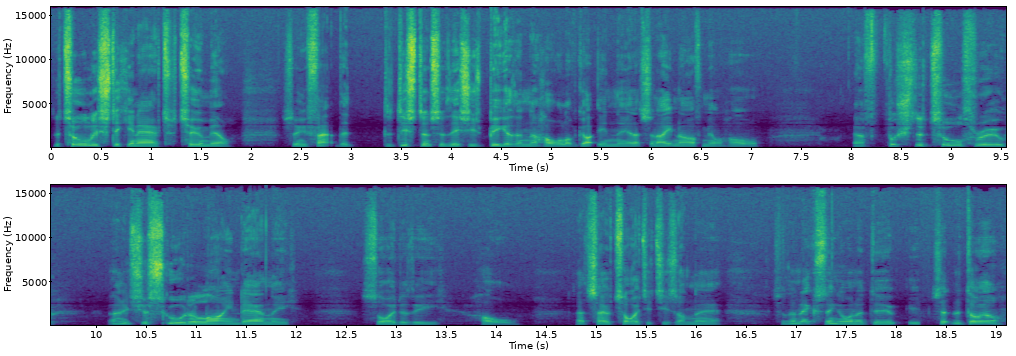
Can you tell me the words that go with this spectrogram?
The tool is sticking out 2 mil. So in fact the, the distance of this is bigger than the hole I've got in there. That's an 8.5 mil hole. I've pushed the tool through and it's just scored a line down the side of the hole. That's how tight it is on there. So the next thing I want to do is set the dial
